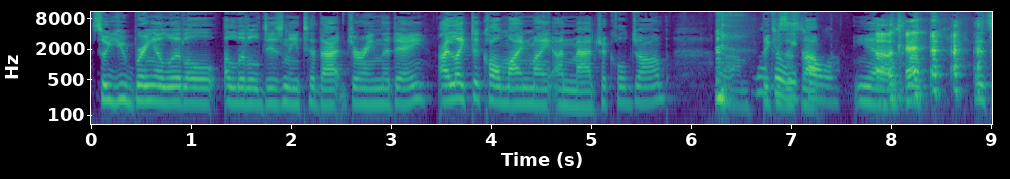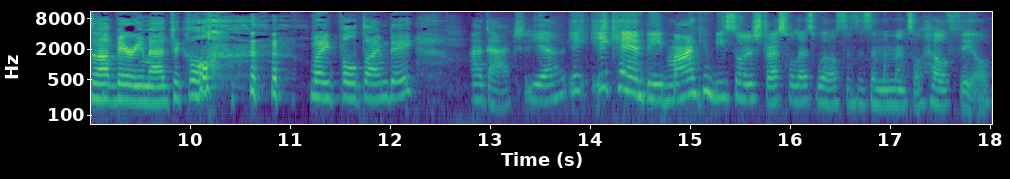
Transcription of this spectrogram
so you bring a little a little Disney to that during the day. I like to call mine my unmagical job um, because it's not them. yeah okay. it's, not, it's not very magical. my full time day. I got you. Yeah, it, it can be. Mine can be sort of stressful as well since it's in the mental health field.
